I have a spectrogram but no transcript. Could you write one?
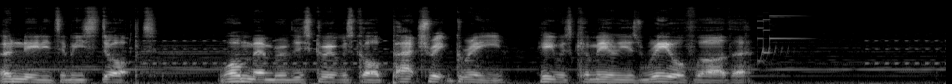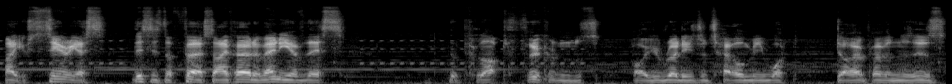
and needed to be stopped. One member of this group was called Patrick Greene. He was Camellia's real father. Are you serious? This is the first I've heard of any of this. The plot thickens. Are you ready to tell me what Dave Evans is?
